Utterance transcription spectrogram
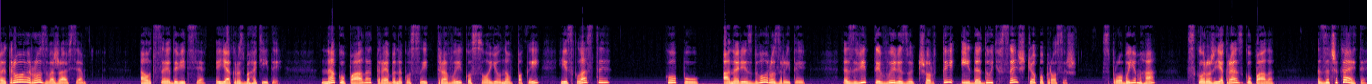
Петро розважався. А оце дивіться, як розбагатіти. Накопала треба накосить трави косою навпаки і скласти копу, а на різдво розрити. Звідти вилізуть чорти і дадуть все, що попросиш. Спробуєм, га? Скоро ж якраз купала. Зачекайте,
